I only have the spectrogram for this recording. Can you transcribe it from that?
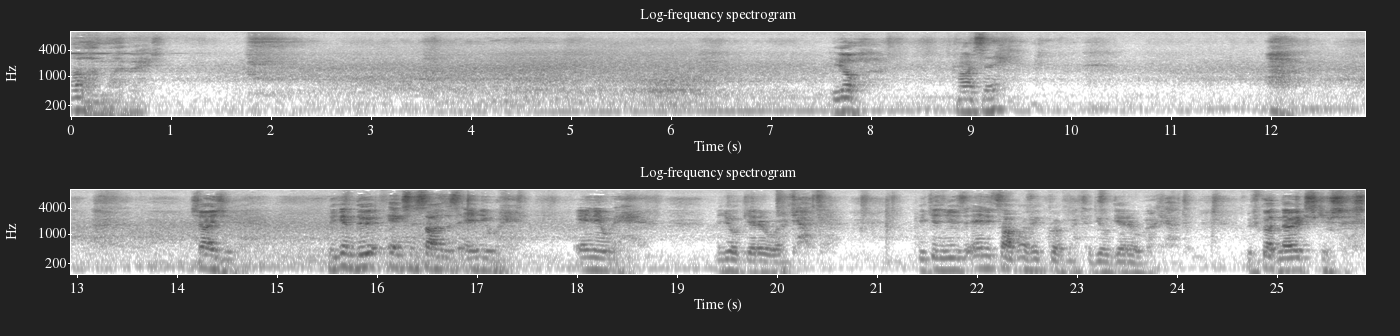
Oh my word. Yo, nice eh? Shows you. You can do exercises anywhere, anywhere, and you'll get a workout. You can use any type of equipment and you'll get a workout. We've got no excuses.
